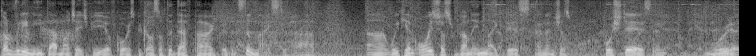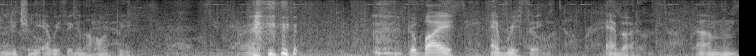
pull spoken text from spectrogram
don't really need that much HP, of course, because of the death pact, but it's still nice to have. Uh, we can always just run in like this and then just push this and murder literally everything in a heartbeat. Right? Goodbye, everything ever. Um,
